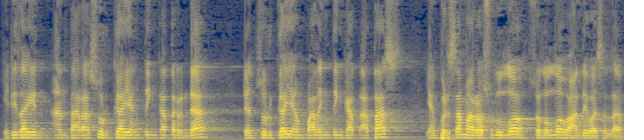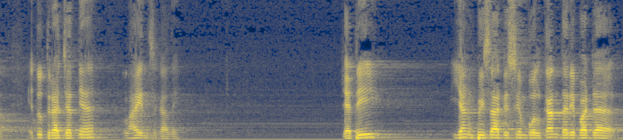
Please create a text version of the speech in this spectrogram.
Jadi lain antara surga yang tingkat rendah dan surga yang paling tingkat atas yang bersama Rasulullah Shallallahu alaihi wasallam. Itu derajatnya lain sekali. Jadi yang bisa disimpulkan daripada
